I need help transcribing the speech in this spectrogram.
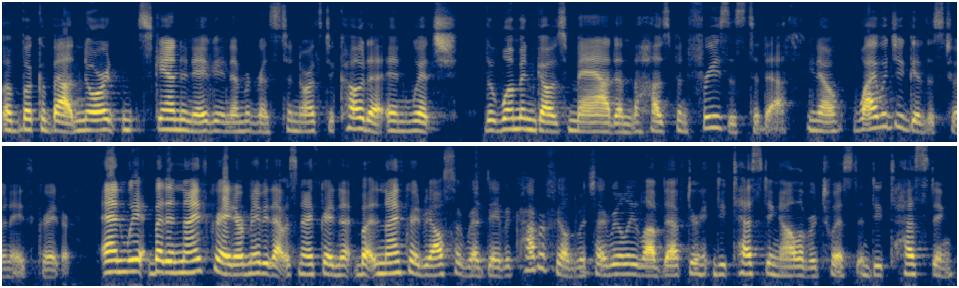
a book about Nord- Scandinavian immigrants to North Dakota in which the woman goes mad and the husband freezes to death. You know, why would you give this to an eighth grader? And we, but in ninth grade, or maybe that was ninth grade, but in ninth grade, we also read David Copperfield, which I really loved after detesting Oliver Twist and detesting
